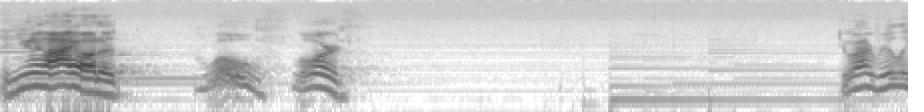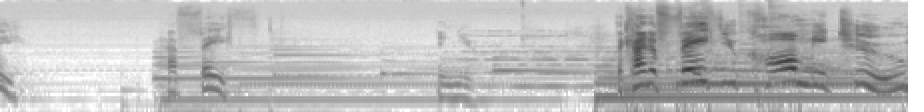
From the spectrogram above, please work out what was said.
And you and I ought to, whoa, Lord, do I really have faith in you? The kind of faith you call me to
